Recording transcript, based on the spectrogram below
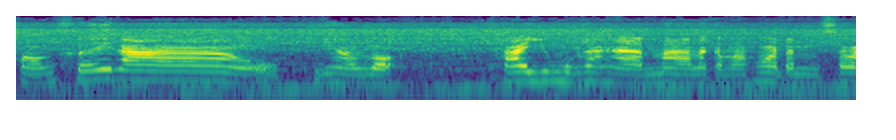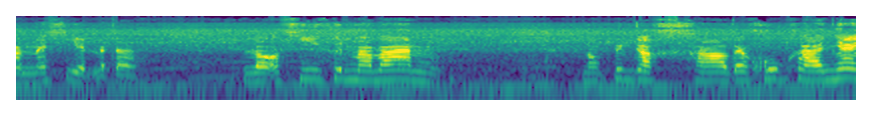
ของเคยลาวที่เฮาเลาะทายยุมุกทหารมาแล้วก็มาฮอดอันสวรรค์เขตแล้วก็ เลาะขี่ขึ้นมาบ้าน น้องปิ้นกับข่าวแต่คุบขาใหญ่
